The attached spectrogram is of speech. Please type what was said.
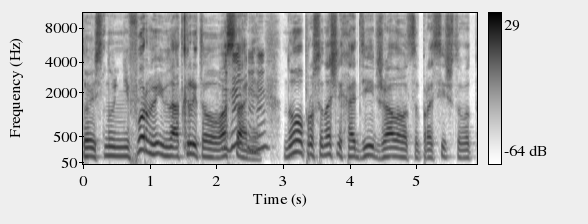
То есть, ну, не в форме именно открытого восстания, но просто начали ходить, жаловаться, просить, что вот,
